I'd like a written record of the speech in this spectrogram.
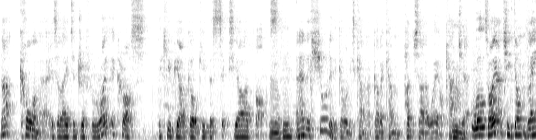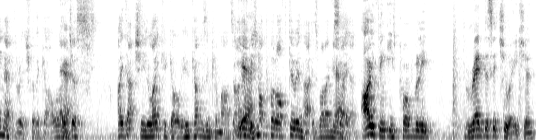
That corner is allowed to drift right across the QPR goalkeeper's six-yard box, Mm-hmm. and then surely the goalie's come, got to come and punch that away or catch it. Mm. Well- so I actually don't blame Etheridge for the goal. I just, I'd actually like a goalie who comes and commands it. I Yeah. hope he's not put off doing that. Is what I'm saying. I think he's probably read the situation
